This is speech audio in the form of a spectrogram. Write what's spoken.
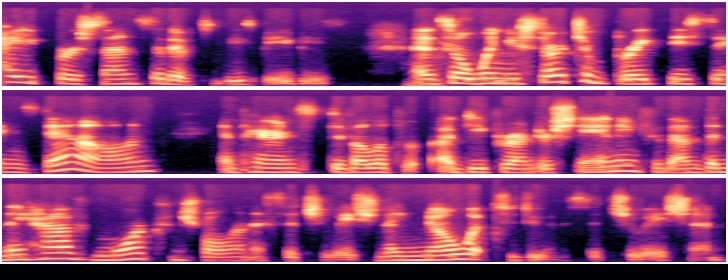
hypersensitive to these babies. Mm-hmm. And so when you start to break these things down, and parents develop a deeper understanding for them, then they have more control in a situation. They know what to do in a situation.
